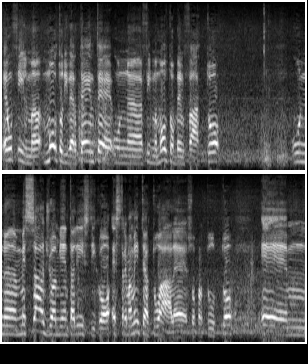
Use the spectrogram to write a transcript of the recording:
È un film molto divertente, un film molto ben fatto, un messaggio ambientalistico estremamente attuale, soprattutto, e mm,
